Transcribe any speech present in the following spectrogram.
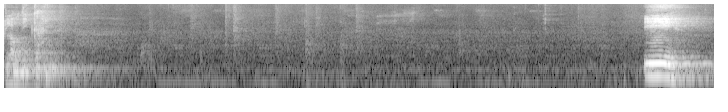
claudicar? Y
